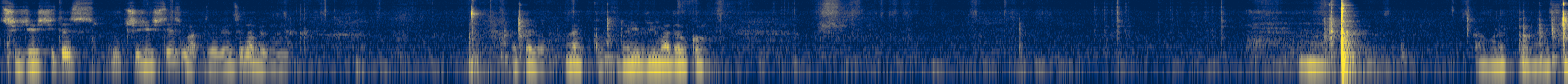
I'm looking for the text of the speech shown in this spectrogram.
30 to jest... no 30 to jest max, no więcej na pewno. Dlatego lekko daj wimadełko. Albo lekko mocno.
